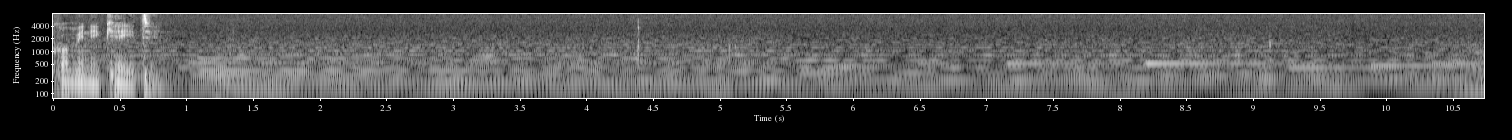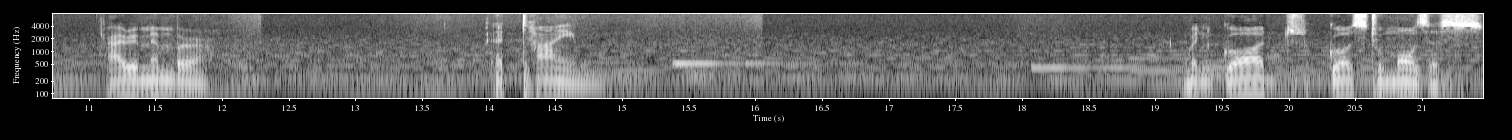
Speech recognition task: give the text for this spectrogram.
communicating. I remember a time when God goes to Moses.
